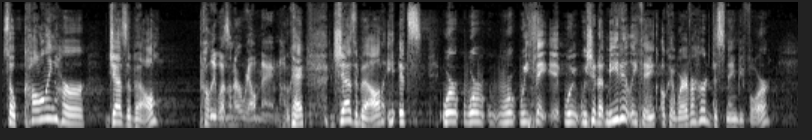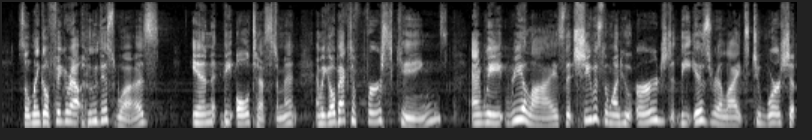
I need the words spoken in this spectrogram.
So calling her Jezebel probably wasn't her real name, okay? Jezebel, it's we're, we're, we're we think we, we should immediately think, okay, where have I heard this name before? So let me go figure out who this was in the Old Testament, and we go back to First Kings, and we realize that she was the one who urged the Israelites to worship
